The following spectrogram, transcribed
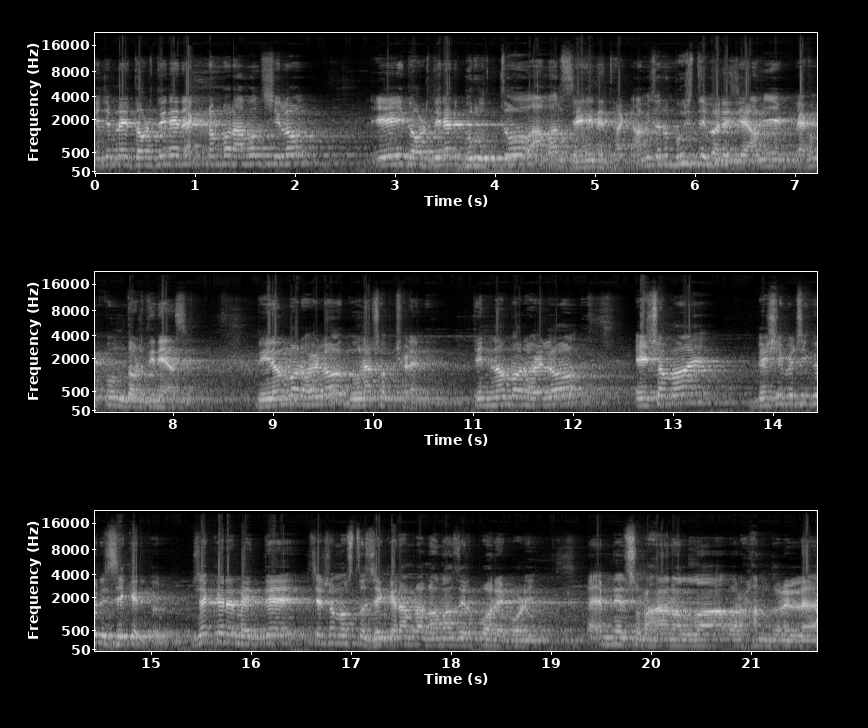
এই জন্য এই দশ দিনের এক নম্বর আমল ছিল এই দশ দিনের গুরুত্ব আমার জেহেনে থাকে। আমি যেন বুঝতে পারি যে আমি এখন কোন দশ দিনে আছি। দুই নম্বর হইল গুণা সব ছেড়ে দিই তিন নম্বর হইল এই সময় বেশি বেশি করে জেকের করি জেকের মধ্যে যে সমস্ত জেকের আমরা নামাজের পরে পড়ি, এমনি সুবাহান আল্লাহ আলহামদুলিল্লাহ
